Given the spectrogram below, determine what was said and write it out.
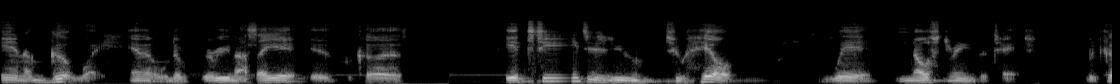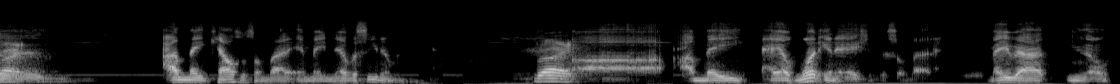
in a good way, and the, the reason I say it is because it teaches you to help with no strings attached. Because I may counsel somebody and may never see them again. Right. Uh, I may have one interaction with somebody. Maybe I, you know,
